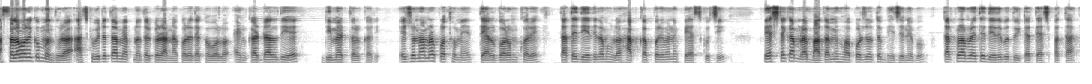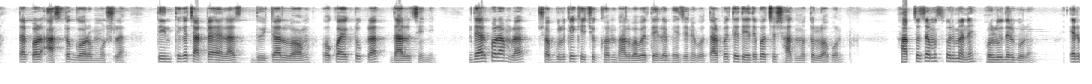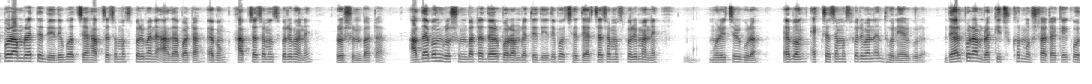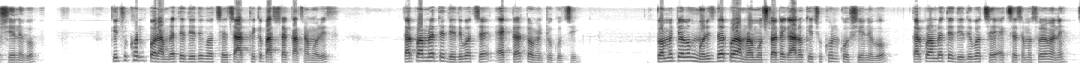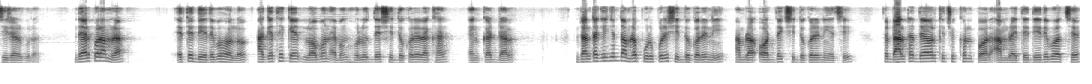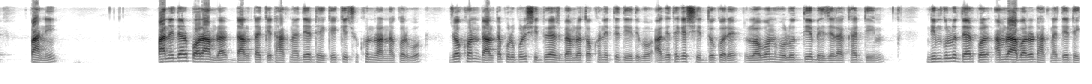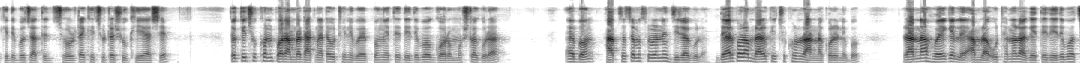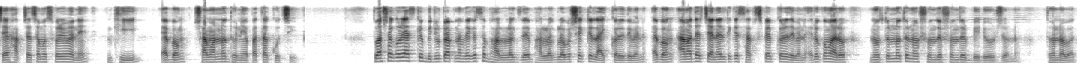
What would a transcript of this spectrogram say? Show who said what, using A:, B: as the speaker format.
A: আসসালামু আলাইকুম বন্ধুরা আজকে ভিডিওতে আমি আপনাদেরকে রান্না করে দেখাবো হলো অ্যাঙ্কার ডাল দিয়ে ডিমের তরকারি। এর জন্য আমরা প্রথমে তেল গরম করে তাতে দিয়ে দিলাম হলো হাফ কাপ পরিমাণে পেঁয়াজ কুচি। পেঁয়াজটাকে আমরা বাদামি হওয়া পর্যন্ত ভেজে নেব। তারপর আমরা এতে দিয়ে দেবো দুইটা তেজপাতা, তারপর আস্ত গরম মশলা, তিন থেকে চারটা এলাচ, দুইটা লং ও কয়েক টুকরা দারুচিনি। দেওয়ার পর আমরা সবগুলোকে কিছুক্ষণ ভালোভাবে তেলে ভেজে নেব। তারপর এতে দিয়ে দেবো হচ্ছে স্বাদ মতো লবণ, হাফ চা চামচ পরিমাণে হলুদের গুঁড়ো। এরপর আমরা এতে দিয়ে দেবো হচ্ছে হাফ চা চামচ পরিমাণে আদা বাটা এবং হাফ চা চামচ পরিমাণে রসুন বাটা। আদা এবং রসুন বাটা দেওয়ার পর আমরা এতে দিয়ে দেবো হচ্ছে দেড় চা চামচ পরিমাণে মরিচের গুঁড়া এবং এক চা চামচ পরিমাণে ধনিয়ার গুঁড়া। দেওয়ার পর আমরা কিছুক্ষণ মশলাটাকে কষিয়ে নেব। কিছুক্ষণ পর আমরা এতে দিয়ে দেবো হচ্ছে চার থেকে পাঁচটা কাঁচামরিচ। তারপর আমরা এতে দিয়ে দেবো হচ্ছে একটা টমেটো কুচি। টমেটো এবং মরিচ দেওয়ার পর আমরা মশলাটাকে আরও কিছুক্ষণ কষিয়ে নেব। তারপর আমরা এতে দিয়ে দেবো হচ্ছে এক চা চামচ পরিমাণে জিরার গুঁড়া। দেওয়ার পর আমরা এতে দিয়ে দেবো হলো আগে থেকে লবণ এবং হলুদ দিয়ে সিদ্ধ করে রাখা অ্যাঙ্কার ডাল। ডালটাকে কিন্তু আমরা পুরোপুরি সিদ্ধ করে নিই, আমরা অর্ধেক সিদ্ধ করে নিয়েছি। তো ডালটা দেওয়ার কিছুক্ষণ পর আমরা এতে দিয়ে দেবো হচ্ছে পানি। পানি দেওয়ার পর আমরা ডালটাকে ঢাকনা দিয়ে ঢেকে কিছুক্ষণ রান্না করব। যখন ডালটা পুরোপুরি সিদ্ধ হয়ে আসবে, আমরা তখন এতে দিয়ে দেবো আগে থেকে সিদ্ধ করে লবণ, হলুদ দিয়ে ভেজে রাখা ডিম। ডিমগুলো দেওয়ার পর আমরা আবারও ঢাকনা দিয়ে ঢেকে দেবো যাতে ঝোলটা কিছুটা শুকিয়ে আসে। তো কিছুক্ষণ পর আমরা ঢাকনাটা উঠিয়ে নেব এবং এতে দিয়ে দেবো গরম মশলা গুঁড়া এবং হাফ চা চামচ পরিমাণে জিরা গুঁড়া। দেওয়ার পর আমরা আরও কিছুক্ষণ রান্না করে নেব। রান্না হয়ে গেলে আমরা উঠানোর আগে এতে দিয়ে দেবো হচ্ছে হাফ চা চামচ পরিমাণে ঘি এবং সামান্য ধনিয়া পাতা কুচি। তো আশা করি আজকে ভিডিওটা আপনাদের কাছে ভালো লাগছে। ভালো লাগলে অবশ্যই একটি লাইক করে দেবেন এবং আমাদের চ্যানেলটিকে সাবস্ক্রাইব করে দেবেন। এরকম আরও নতুন নতুন ও সুন্দর সুন্দর ভিডিওর জন্য। ধন্যবাদ।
